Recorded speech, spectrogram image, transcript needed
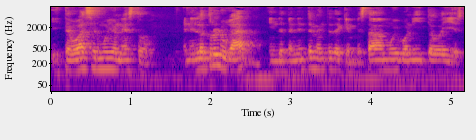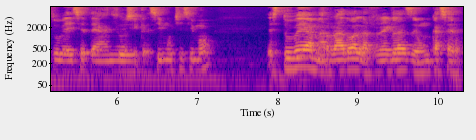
y te voy a ser muy honesto. En el otro lugar, independientemente de que estaba muy bonito y estuve ahí siete años y crecí muchísimo, estuve amarrado a las reglas de un casero.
